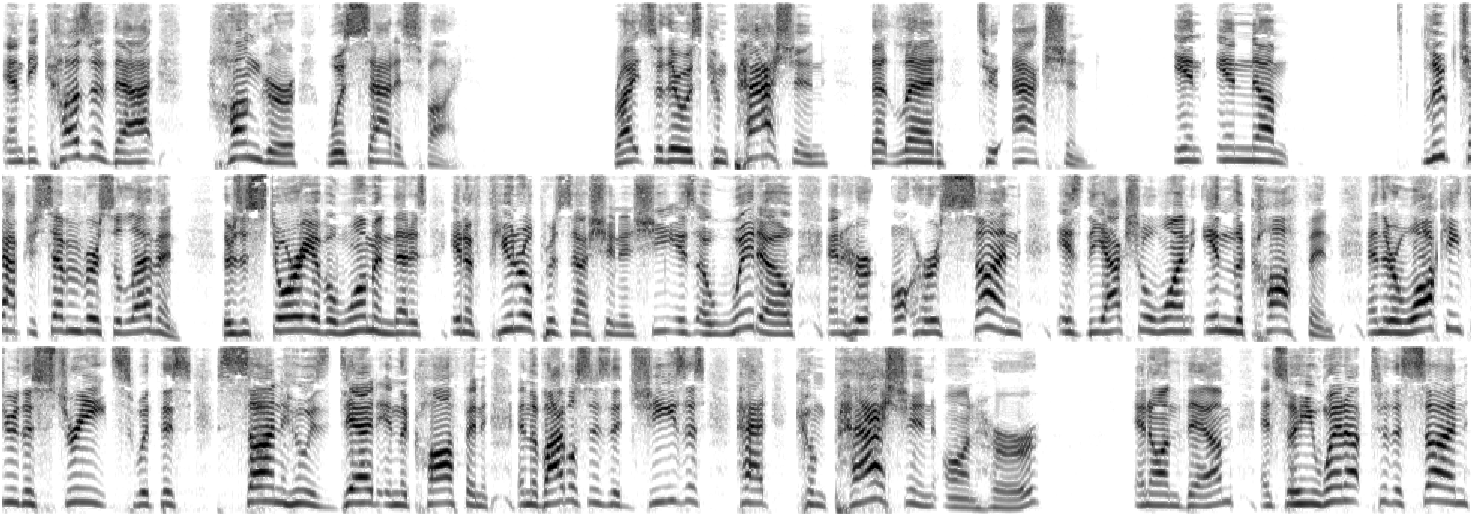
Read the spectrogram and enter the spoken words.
and because of that, hunger was satisfied. Right? So there was compassion that led to action. In, in um, Luke chapter 7, verse 11, there's a story of a woman that is in a funeral procession, and she is a widow, and her, her son is the actual one in the coffin. And they're walking through the streets with this son who is dead in the coffin. And the Bible says that Jesus had compassion on her and on them. And so he went up to the son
